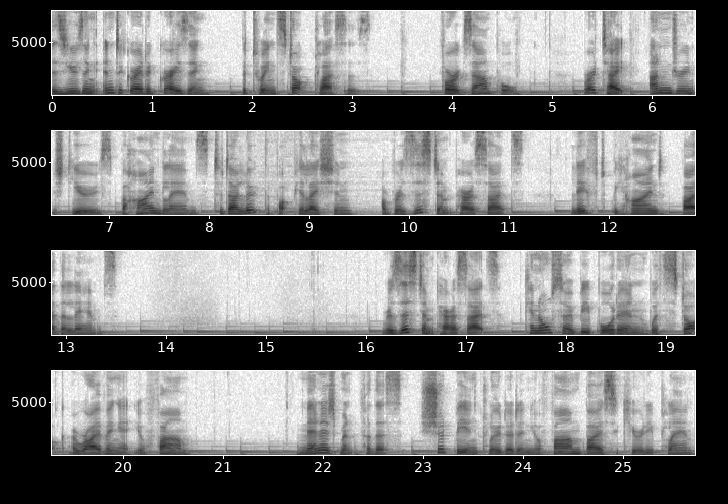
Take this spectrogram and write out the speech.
is using integrated grazing between stock classes. For example, rotate undrenched ewes behind lambs to dilute the population of resistant parasites left behind by the lambs. Resistant parasites can also be brought in with stock arriving at your farm. Management for this should be included in your farm biosecurity plan.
